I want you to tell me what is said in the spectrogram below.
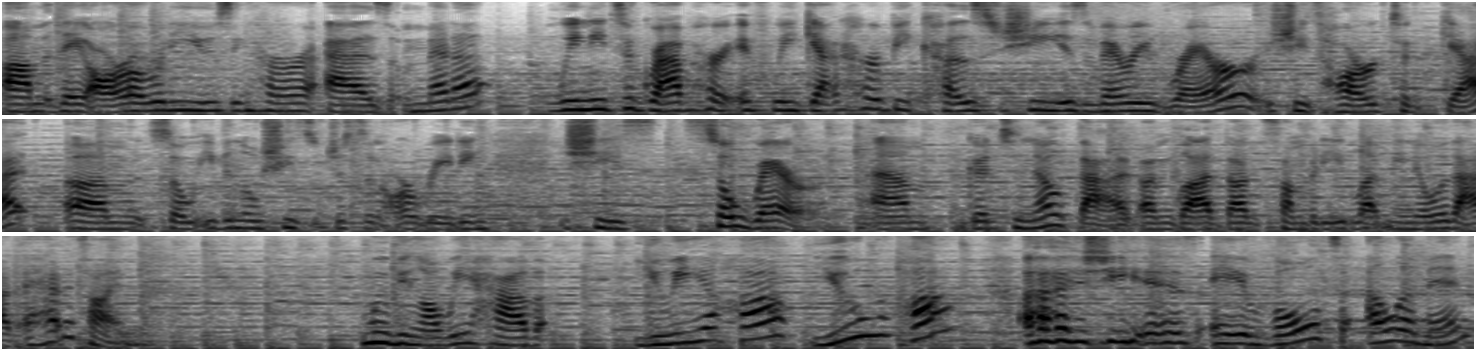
um, they are already using her as meta we need to grab her if we get her because she is very rare. She's hard to get. Um, so even though she's just an R rating, she's so rare. Um, good to note that. I'm glad that somebody let me know that ahead of time. Moving on, we have Yuiha. Yuha? Uh, she is a Volt Element,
